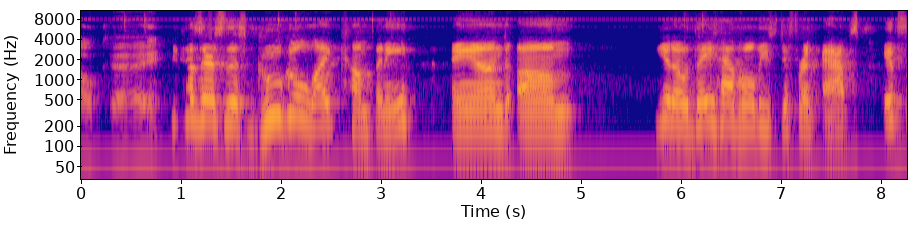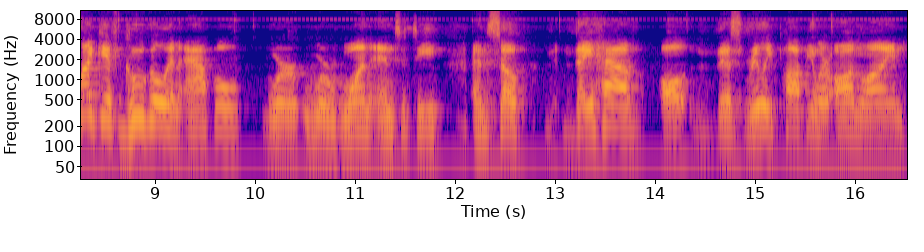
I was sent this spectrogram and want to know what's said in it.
Okay. because there's this Google like company, and um, you know they have all these different apps. It's like if Google and Apple were were one entity, and so they have all this really popular online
